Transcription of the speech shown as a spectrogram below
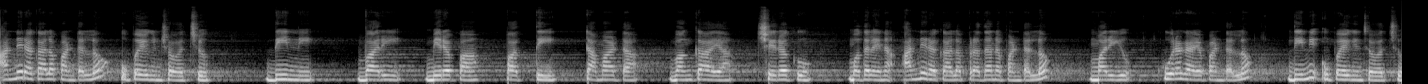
అన్ని రకాల పంటల్లో ఉపయోగించవచ్చు. దీన్ని వరి మిరప పత్తి టమాటా వంకాయ చెరకు మొదలైన అన్ని రకాల ప్రధాన పంటల్లో మరియు కూరగాయ పంటల్లో దీన్ని ఉపయోగించవచ్చు.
